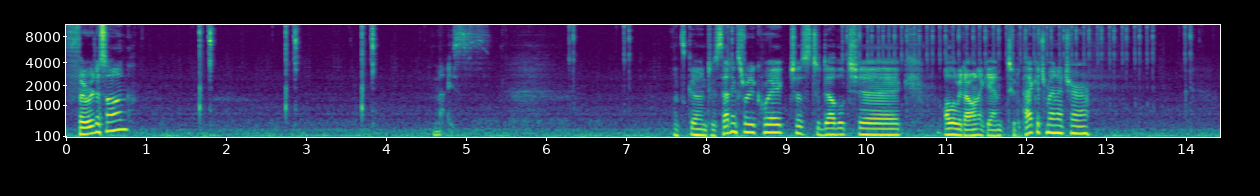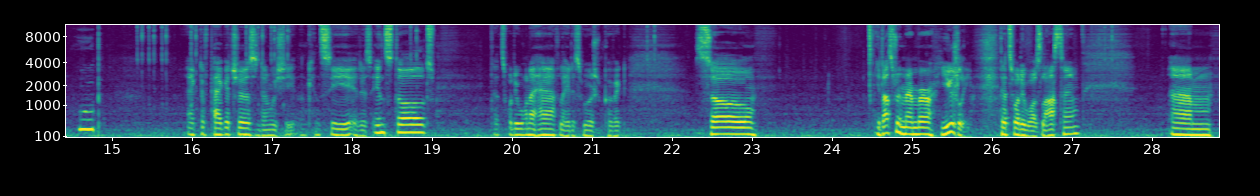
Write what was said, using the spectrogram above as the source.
third is on. Let's go into settings really quick just to double check. All the way down again to the package manager. Whoop. Active packages, and then we can see it is installed. That's what you want to have, latest version, perfect. So it does remember, usually, that's what it was last time. Um,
